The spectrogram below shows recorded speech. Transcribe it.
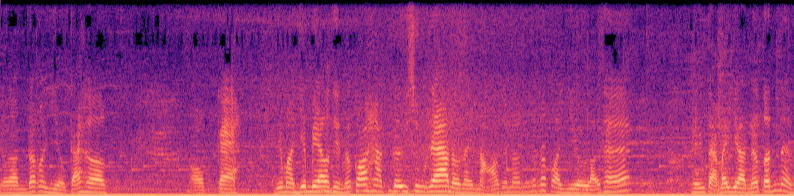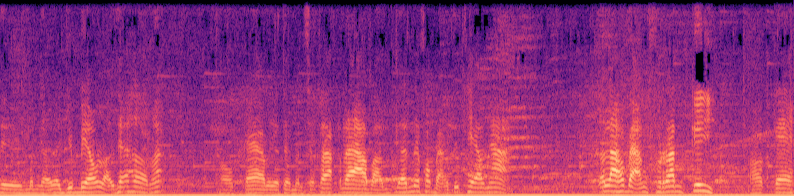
cho nên rất là nhiều cái hơn. Ok nhưng mà JBL thì nó có Haki, Sura đồ này nọ cho nên nó rất là nhiều lợi thế. Hiện tại bây giờ nếu tính này thì mình nghĩ là JBL lợi thế hơn á. Ok, bây giờ thì mình sẽ thoát ra và đến với phát bạn tiếp theo nha. Đó là các bạn Frankie. Ok,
